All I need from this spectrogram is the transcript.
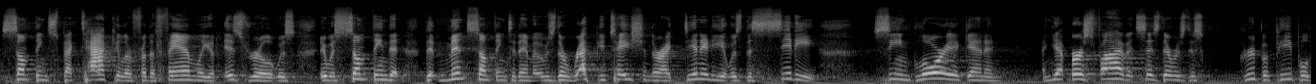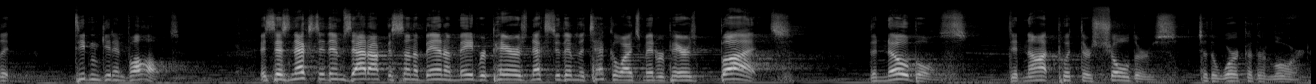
something spectacular for the family of Israel. It was, it was something that, that meant something to them. It was their reputation, their identity, it was the city seeing glory again. And, and yet, verse 5, it says there was this group of people that didn't get involved. It says, next to them, Zadok the son of Baana made repairs. Next to them, the Tekoites made repairs. But the nobles did not put their shoulders to the work of their Lord.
